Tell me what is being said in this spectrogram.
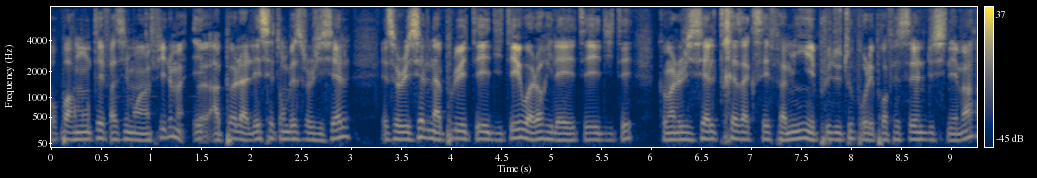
pour pouvoir monter facilement un film. Et Apple a laissé tomber ce logiciel. Et ce logiciel n'a plus été édité, ou alors il a été édité comme un logiciel très axé famille et plus du tout pour les professionnels du cinéma.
